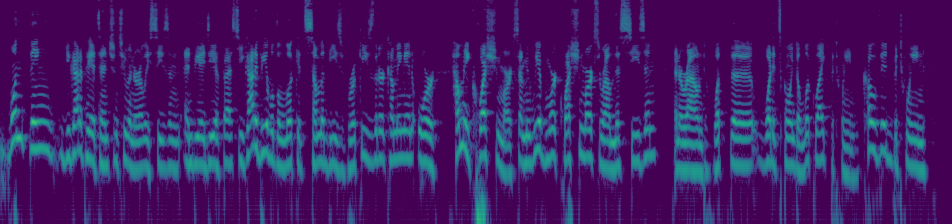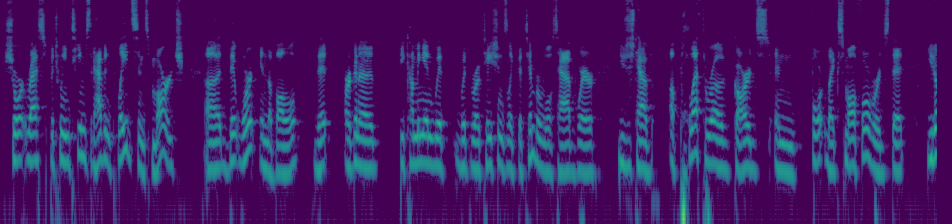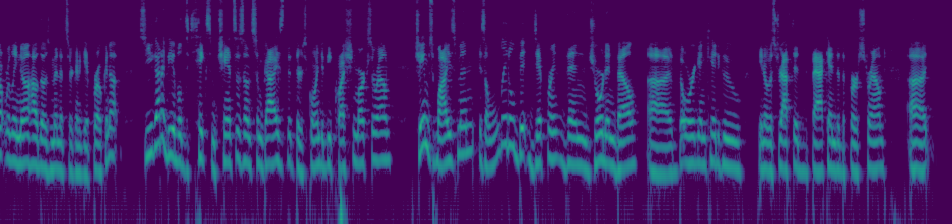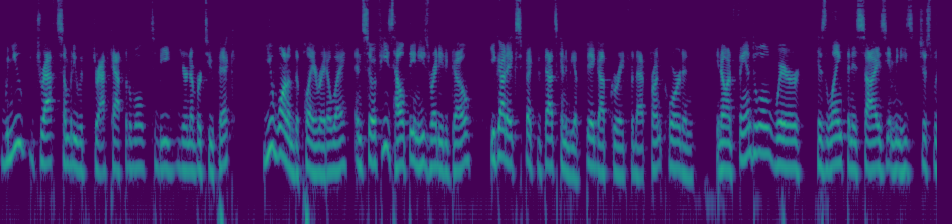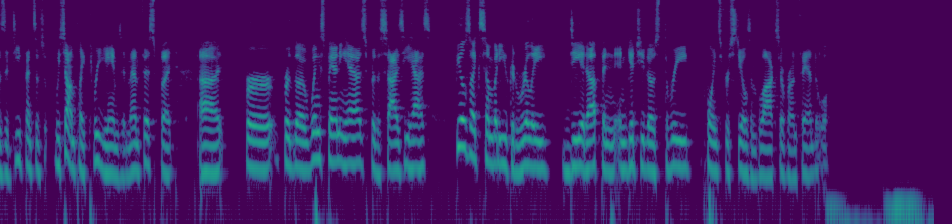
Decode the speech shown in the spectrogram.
one thing you got to pay attention to in early season NBA DFS, you got to be able to look at some of these rookies that are coming in or how many question marks. I mean, we have more question marks around this season and around what the what it's going to look like between COVID, between short rest, between teams that haven't played since March, uh, that weren't in the bubble, that are going to be coming in with with rotations like the Timberwolves have, where you just have a plethora of guards and for like small forwards that you don't really know how those minutes are going to get broken up. So you got to be able to take some chances on some guys that there's going to be question marks around. James Wiseman is a little bit different than Jordan Bell, uh, the Oregon kid who you know was drafted the back end of the first round. Uh, when you draft somebody with draft capital to be your number two pick, you want him to play right away. And so if he's healthy and he's ready to go, you got to expect that that's going to be a big upgrade for that front court. And, you know, on FanDuel, where his length and his size, I mean, he's just was a defensive. We saw him play three games at Memphis, but uh, for for the wingspan he has, for the size he has, feels like somebody who could really D it up and, and get you those three points for steals and blocks over on FanDuel.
